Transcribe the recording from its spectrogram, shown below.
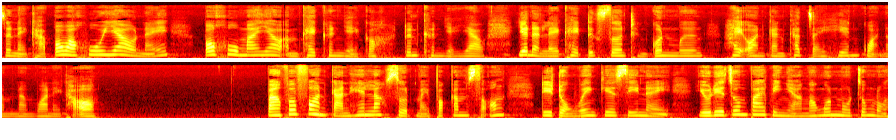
จังไหนค่ะเพราะว่าคู่เย้าไหน ป้อคู่มาเย้าอำไข่ขึ้นใหญ่ก็ต้นขึ้นใหญ่ยาวเยอะนั่นแลไข่ตึกเซินถึงก้นเมือง ให้อ่อนกันคัดใจเฮี้ยนกว่านำนำว่าไหนค่ะอ๋อบางฝึกฟ้อนการเฮ็ดลักสูตรใหม่ปอกกำสองดีตรงเวงเกียซีในอยู่ดีจุ่มป้ายปีหยางงงนมูจุ่มหลง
